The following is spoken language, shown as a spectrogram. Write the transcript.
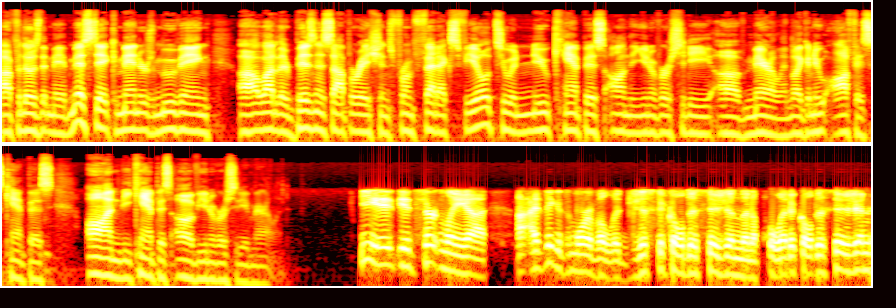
Uh, for those that may have missed it, Commanders moving uh, a lot of their business operations from FedEx Field to a new campus on the University of Maryland, like a new office campus on the campus of University of Maryland? Yeah, it, it's certainly. Uh, I think it's more of a logistical decision than a political decision.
